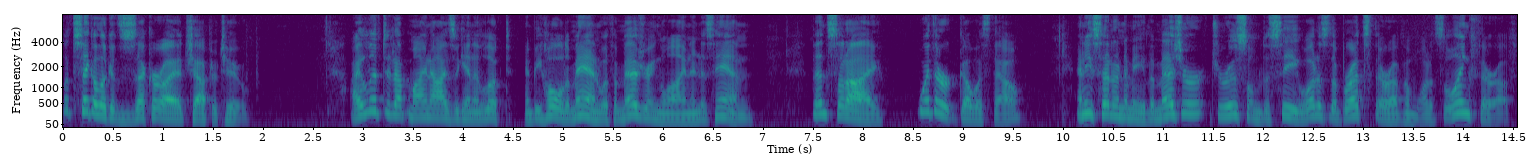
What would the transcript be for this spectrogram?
Let's take a look at Zechariah chapter 2. I lifted up mine eyes again and looked, and behold, a man with a measuring line in his hand. Then said I, Whither goest thou? And he said unto me, The measure Jerusalem to see what is the breadth thereof and what is the length thereof.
